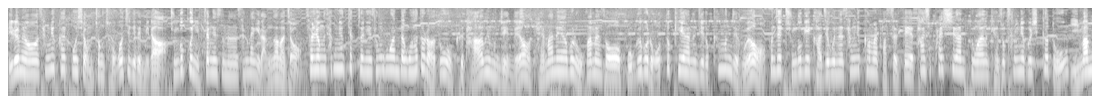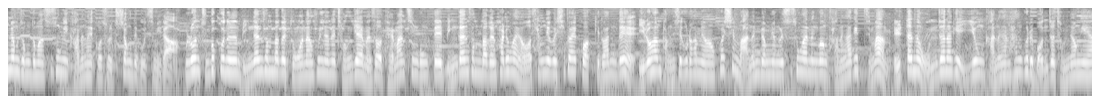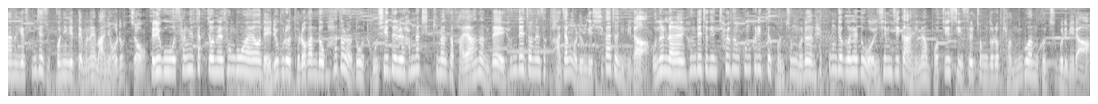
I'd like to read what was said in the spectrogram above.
이러면 상륙할 곳이 엄청 적어지게 됩니다. 중국군 입장에서는 상당히 난감하죠. 설령 상륙 작전이 성공한다고 하더라도 그 다음이 문제인데요. 대만 해협을 오가면서 보 급을 어떻게 해야 하는지도 큰 문제고요. 현재 중국이 가지고 있는 상륙함을 봤을 때 48시간 동안 계속 상륙을 시켜도 2만 명 정도만 수송이 가능할 것으로 추정되고 있습니다. 물론 중국군은 민간 선박을 동원한 훈련을 전개하면서 대만 침공 때 민간 선박을 활용하여 상륙을 시도할 것 같기도 한데 이러한 방식으로 하면 훨씬 많은 병력을 수송하는 건 가능하겠지만 일단은 온전하게 이용 가능한 항구를 먼저 점령해야 하는 게 선제 조건이기 때문에 많이 어렵죠. 그리고 상륙 작전을 성공하여 내륙으로 들어간다고 하더라도 도시들을 함락시키면서 가야 하는데 현대전에서 가장 어려운 게 시가전입니다. 오늘날 현대 적인 철근 콘크리트 건축물은 핵 공격을 해도 원심지가 아니면 버틸 수 있을 정도로 견고한 건축물입니다.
